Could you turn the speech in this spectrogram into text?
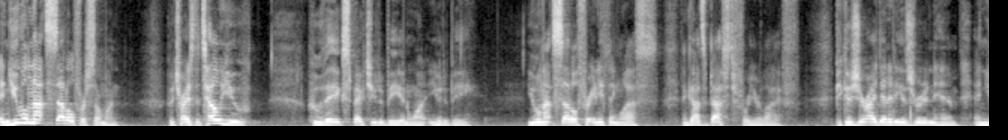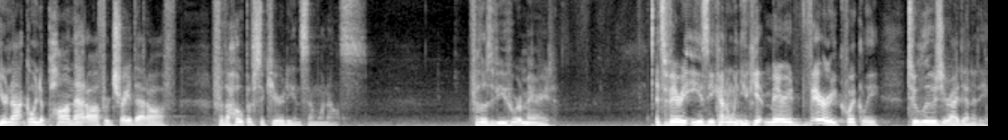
And you will not settle for someone who tries to tell you who they expect you to be and want you to be. You will not settle for anything less than God's best for your life because your identity is rooted in Him and you're not going to pawn that off or trade that off for the hope of security in someone else. For those of you who are married, it's very easy, kind of when you get married, very quickly to lose your identity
